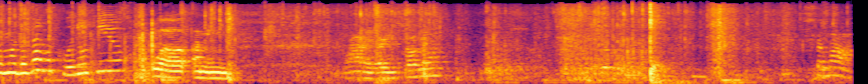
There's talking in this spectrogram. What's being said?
Come on, does that look little to you? Well, I mean, Why? Are you struggling? Sabah.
